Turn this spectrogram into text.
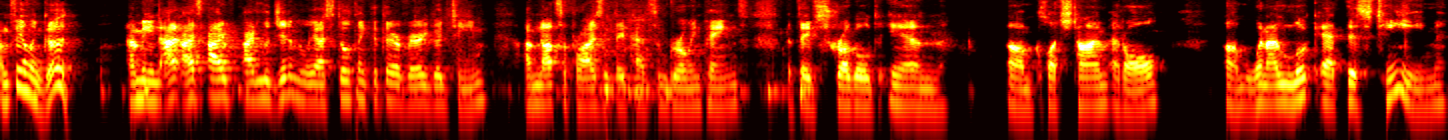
I'm feeling good. I mean, I I I legitimately I still think that they're a very good team. I'm not surprised that they've had some growing pains, that they've struggled in um, clutch time at all. Um, when I look at this team,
